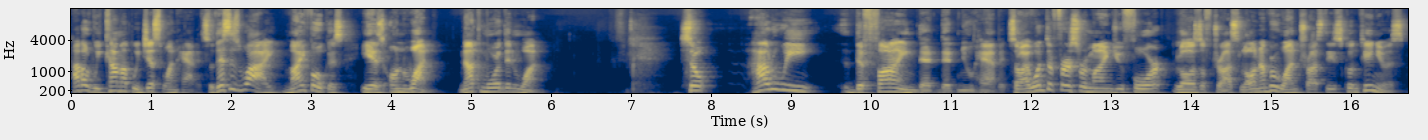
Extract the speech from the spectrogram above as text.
How about we come up with just one habit? So, this is why my focus is on one, not more than one. So, how do we define that that new habit. So I want to first remind you four laws of trust. Law number 1, trust is continuous.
